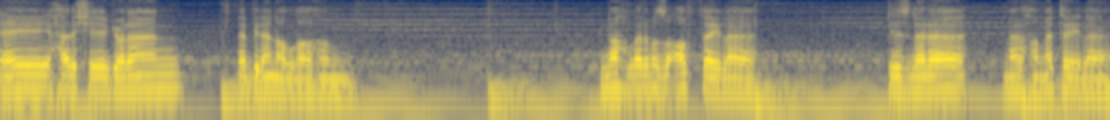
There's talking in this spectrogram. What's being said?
Ey her şeyi gören ve bilen Allah'ım! Günahlarımızı affeyle, bizlere merhamet eyle.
